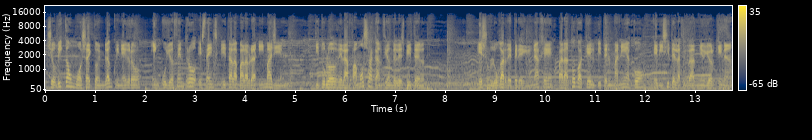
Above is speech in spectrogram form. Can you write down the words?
se ubica un mosaico en blanco y negro en cuyo centro está inscrita la palabra Imagine, título de la famosa canción de Les Beatles. Es un lugar de peregrinaje para todo aquel Beatlemaníaco que visite la ciudad neoyorquina.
